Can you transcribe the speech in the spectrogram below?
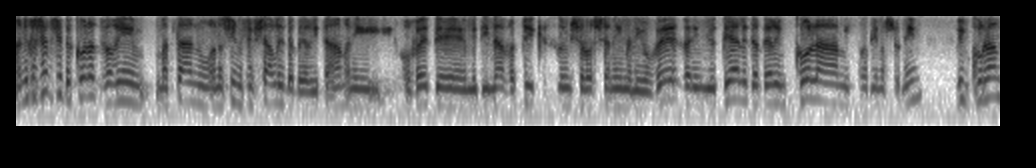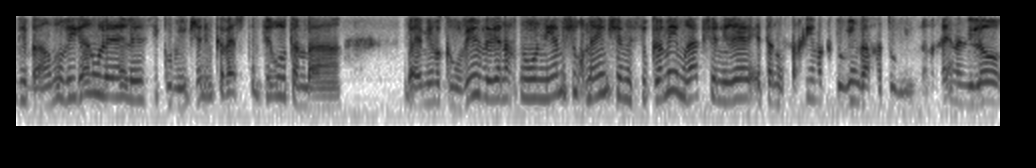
ואני חושב שבכל הדברים מצאנו אנשים שאפשר לדבר איתם. אני עובד אה, מדינה ותיק, 23 שנים אני עובד, ואני יודע לדבר עם כל המשרדים השונים, ועם כולם דיברנו, והגענו לסיכומים שאני מקווה שאתם תראו אותם ב... בימים הקרובים, ואנחנו נהיה משוכנעים שהם מסוכמים רק כשנראה את הנוסחים הכתובים והחתומים. ולכן אני לא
